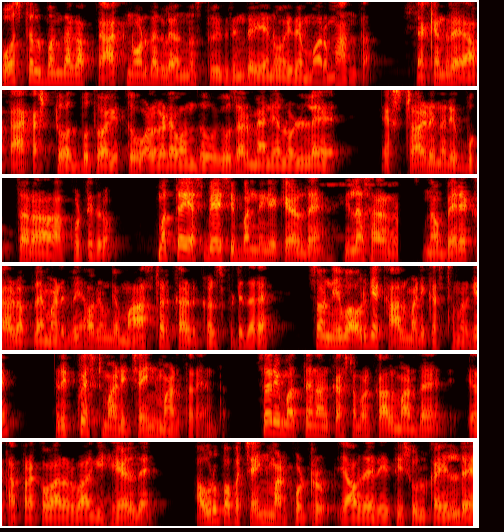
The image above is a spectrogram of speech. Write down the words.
ಪೋಸ್ಟಲ್ಲಿ ಬಂದಾಗ ಪ್ಯಾಕ್ ನೋಡಿದಾಗಲೇ ಅನ್ನಿಸ್ತು. ಇದರಿಂದ ಏನೋ ಇದೆ ಮರ್ಮ ಅಂತ. ಯಾಕೆಂದರೆ ಆ ಪ್ಯಾಕ್ ಅಷ್ಟು ಅದ್ಭುತವಾಗಿತ್ತು. ಒಳಗಡೆ ಒಂದು ಯೂಸರ್ ಮ್ಯಾನ್ಯಲ್ ಒಳ್ಳೆ ಎಕ್ಸ್ಟ್ರಾರ್ಡಿನರಿ ಬುಕ್ ಥರ ಕೊಟ್ಟಿದ್ರು. ಮತ್ತೆ ಎಸ್ ಬಿ ಐ ಸಿಬ್ಬಂದಿಗೆ ಕೇಳಿದೆ, ಇಲ್ಲ ಸರ್ ನಾವು ಬೇರೆ ಕಾರ್ಡ್ ಅಪ್ಲೈ ಮಾಡಿದ್ವಿ. ಅವ್ರು ನಿಮಗೆ ಮಾಸ್ಟರ್ ಕಾರ್ಡ್ ಕಳಿಸ್ಬಿಟ್ಟಿದ್ದಾರೆ. ಸೊ ನೀವು ಅವ್ರಿಗೆ ಕಾಲ್ ಮಾಡಿ ಕಸ್ಟಮರ್ಗೆ ರಿಕ್ವೆಸ್ಟ್ ಮಾಡಿ ಚೇಂಜ್ ಮಾಡ್ತಾರೆ ಅಂತ. ಸರಿ, ಮತ್ತೆ ನಾನು ಕಸ್ಟಮರ್ ಕಾಲ್ ಮಾಡಿದೆ ಯಥಾ ಪ್ರಕಾರವಾಗಿ ಹೇಳಿದೆ. ಅವರು ಪಾಪ ಚೇಂಜ್ ಮಾಡಿಕೊಟ್ರು. ಯಾವುದೇ ರೀತಿ ಶುಲ್ಕ ಇಲ್ಲದೆ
